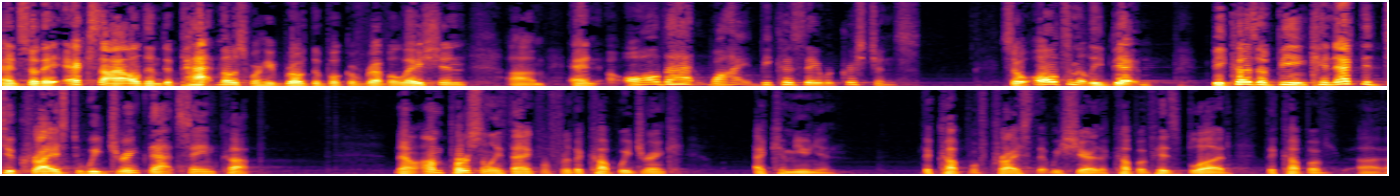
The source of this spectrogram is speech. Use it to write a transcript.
And so they exiled him to Patmos, where he wrote the book of Revelation. Um, and all that, why? Because they were Christians. So ultimately, because of being connected to Christ, we drink that same cup. Now, I'm personally thankful for the cup we drink at communion the cup of Christ that we share, the cup of his blood, the cup of uh,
